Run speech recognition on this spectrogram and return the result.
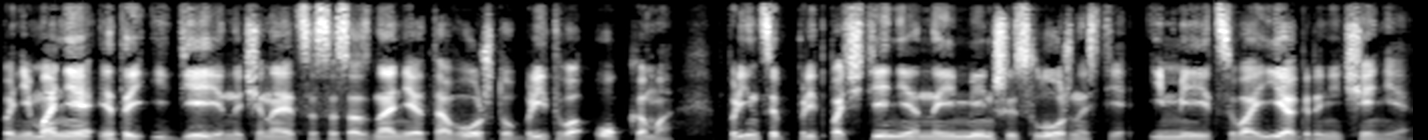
Понимание этой идеи начинается с осознания того, что бритва Оккама – принцип предпочтения наименьшей сложности, имеет свои ограничения,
